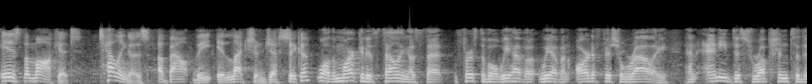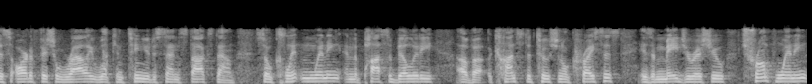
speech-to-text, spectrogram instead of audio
is the market telling us about the election? Jeff Sica? Well, the market is telling us that, first of all, we have, a, we have an artificial rally, and any disruption to this artificial rally will continue to send stocks down. So Clinton winning and the possibility of a constitutional crisis is a major issue. Trump winning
